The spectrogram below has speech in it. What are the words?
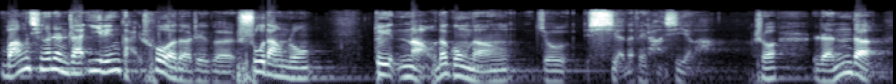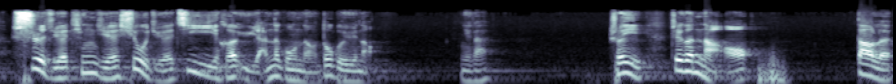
王清任在《医林改错》的这个书当中。对脑的功能就写的非常细了，说人的视觉、听觉、嗅觉、记忆和语言的功能都归于脑。你看，所以这个脑到了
